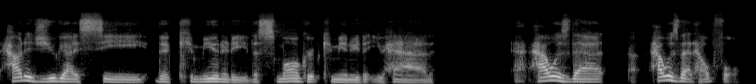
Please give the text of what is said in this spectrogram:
how did you guys see the community the small group community that you had? How was that how was that helpful?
